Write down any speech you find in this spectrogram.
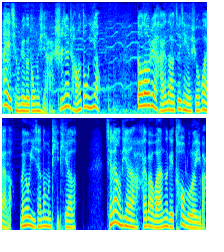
爱情这个东西啊，时间长了都一样。叨叨这孩子最近也学坏了，没有以前那么体贴了。前两天啊，还把丸子给套路了一把。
